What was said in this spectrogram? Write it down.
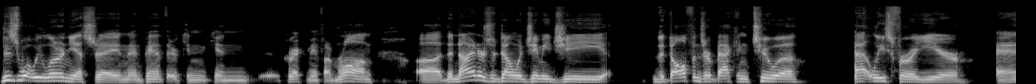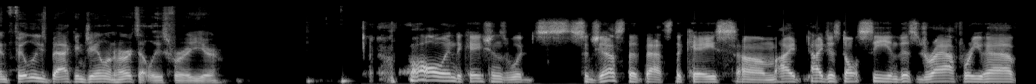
this is what we learned yesterday, and, and Panther can can correct me if I'm wrong. Uh, the Niners are done with Jimmy G. The Dolphins are backing Tua at least for a year, and Philly's backing Jalen Hurts at least for a year. All indications would suggest that that's the case. Um, I I just don't see in this draft where you have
